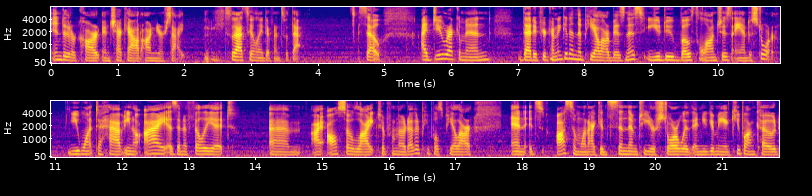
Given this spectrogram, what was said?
into their cart and check out on your site. so that's the only difference with that. So I do recommend that if you're going to get in the PLR business, you do both launches and a store. You want to have, you know, I as an affiliate, um, I also like to promote other people's PLR. And it's awesome when I can send them to your store with, and you give me a coupon code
